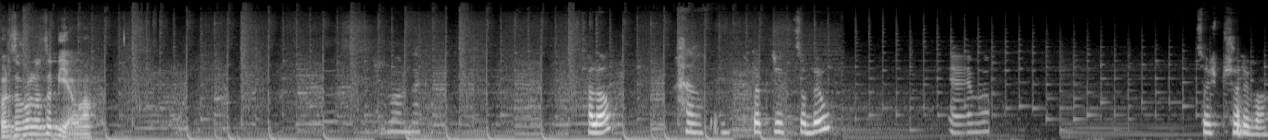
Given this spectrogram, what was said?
bardzo wolno zabijała. Halo. Kto gdzie co był? Nie, bo Coś przerywa.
